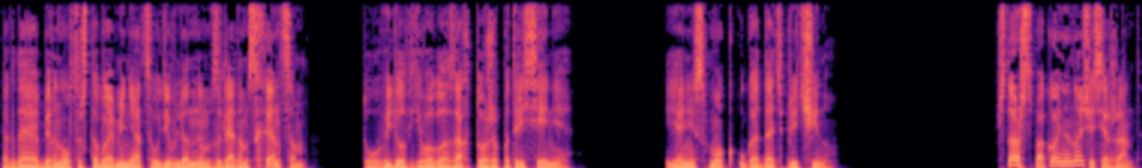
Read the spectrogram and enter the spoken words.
Когда я обернулся, чтобы обменяться удивленным взглядом с Хэнсом, то увидел в его глазах тоже потрясение. Я не смог угадать причину. «Что ж, спокойной ночи, сержант.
